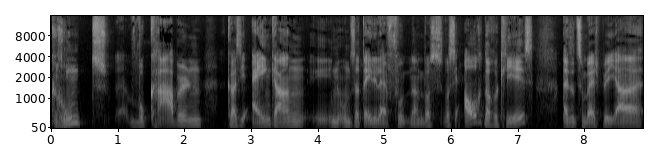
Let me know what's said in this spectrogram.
Grundvokabeln quasi Eingang in unser Daily Life gefunden haben. Was, was auch noch okay ist, also zum Beispiel, ja,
